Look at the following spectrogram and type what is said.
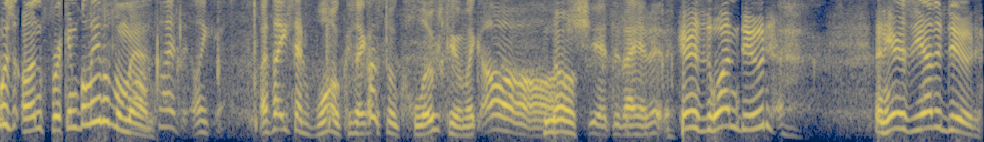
was unfreaking believable, oh, I man. thought like I thought you said whoa because I got so close to him. Like oh No. shit, did I hit it? Here's one dude, and here's the other dude.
